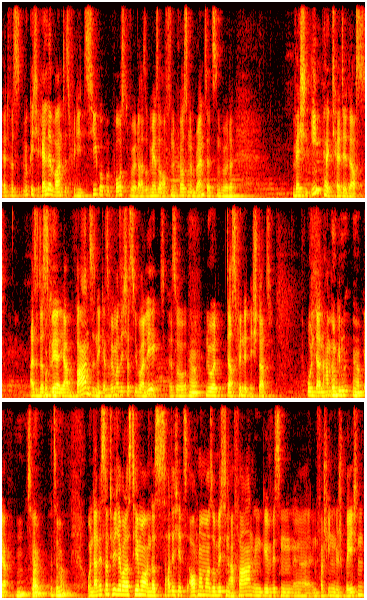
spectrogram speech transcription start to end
etwas wirklich Relevantes für die Zielgruppe posten würde, also mehr so auf eine Personal Brand setzen würde, welchen Impact hätte das? Also das okay. wäre ja wahnsinnig. Also wenn man sich das überlegt, also ja. nur das findet nicht statt. Und dann haben wir. ja. ja. Hm, sorry, ja. erzähl mal. Und dann ist natürlich aber das Thema, und das hatte ich jetzt auch nochmal so ein bisschen erfahren in gewissen, äh, in verschiedenen Gesprächen,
